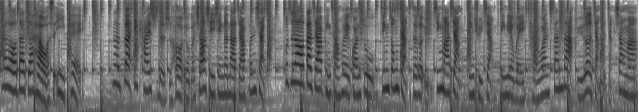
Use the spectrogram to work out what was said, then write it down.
Hello，大家好，我是易佩。那在一开始的时候，有个消息先跟大家分享。不知道大家平常会关注金钟奖这个与金马奖、金曲奖并列为台湾三大娱乐奖的奖项吗？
